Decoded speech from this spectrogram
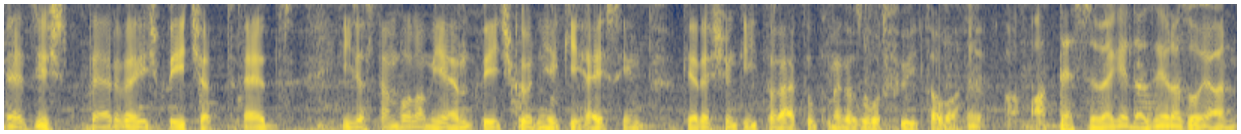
edzés terve, és Pécset edz, így aztán valamilyen Pécs környéki helyszínt keresünk, így találtuk meg az Orfűi tavat. A te szöveged azért az olyan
